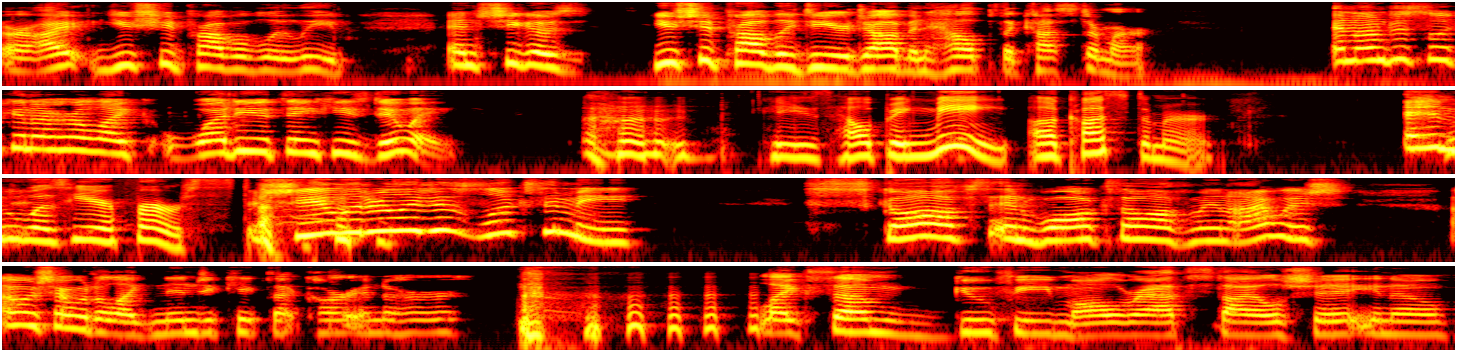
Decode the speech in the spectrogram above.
or I you should probably leave." And she goes, "You should probably do your job and help the customer." And I'm just looking at her like, "What do you think he's doing?" He's helping me, a customer And who was here first. she literally just looks at me, scoffs, and walks off. Man, I wish, I wish I would have like ninja kicked that cart into her, like some goofy mall rat style shit, you know.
